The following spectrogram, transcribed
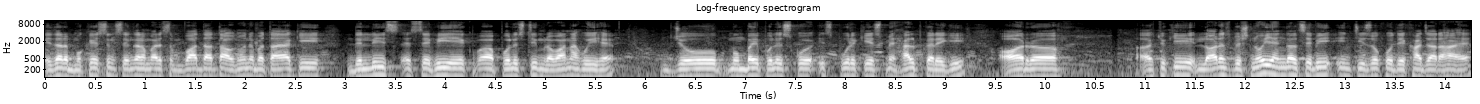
इधर मुकेश सिंह सिंगर हमारे संवाददाता उन्होंने बताया कि दिल्ली से भी एक पुलिस टीम रवाना हुई है जो मुंबई पुलिस को इस पूरे केस में हेल्प करेगी। और क्योंकि लॉरेंस बिश्नोई एंगल से भी इन चीज़ों को देखा जा रहा है।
